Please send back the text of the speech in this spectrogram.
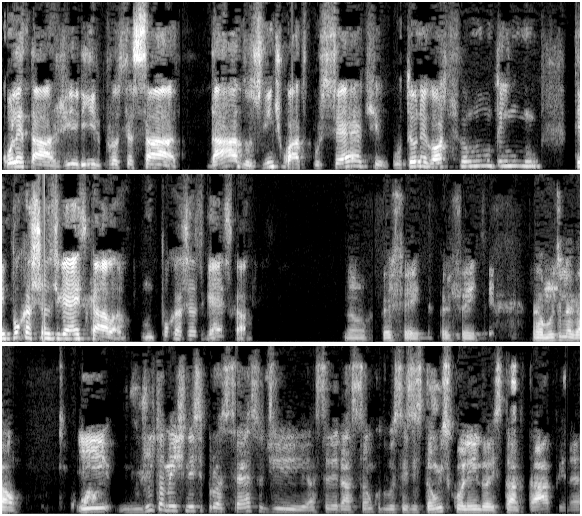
coletar, gerir, processar dados 24 por 7, o teu negócio não tem, tem pouca chance de ganhar escala. Pouca chance de ganhar escala. Não, perfeito, perfeito. É muito legal. E justamente nesse processo de aceleração, quando vocês estão escolhendo a startup, né?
